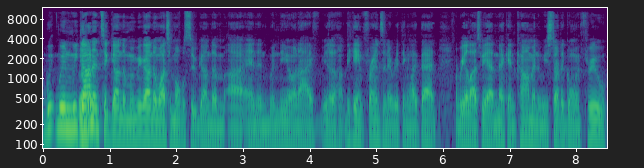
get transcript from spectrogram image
we, when we got Mhm. into Gundam, when we got into watching Mobile Suit Gundam, uh, and then when Neo and I, you know, became friends and everything like that, and realized we had Mecha in common, and we started going through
